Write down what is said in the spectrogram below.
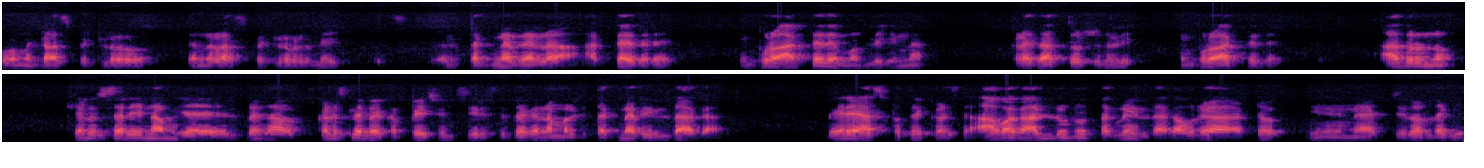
ಗೌರ್ಮೆಂಟ್ ಹಾಸ್ಪಿಟ್ಲು ಜನರಲ್ ಹಾಸ್ಪಿಟ್ಲ್ಗಳಲ್ಲಿ ತಜ್ಞರನ್ನೆಲ್ಲ ಆಗ್ತಾ ಇದ್ದಾರೆ. ಇಂಪ್ರೂವ್ ಆಗ್ತಾ ಇದೆ ಮೊದಲಿಗಿನ್ನ. ಕಳೆದ ಹತ್ತು ವರ್ಷದಲ್ಲಿ ಇಂಪ್ರೂವ್ ಆಗ್ತಿದೆ ಆದ್ರೂ ಕೆಲವು ಸರಿ ನಮಗೆ ನಾವು ಕಳಿಸ್ಲೇಬೇಕು ಪೇಷಂಟ್ ಸೀರಿಯಸ್ ಇದ್ದಾಗ ನಮ್ಮಲ್ಲಿ ತಜ್ಞರು ಇಲ್ದಾಗ ಬೇರೆ ಆಸ್ಪತ್ರೆಗೆ ಕಳಿಸ್ತಾರೆ ಆವಾಗ ಅಲ್ಲೂ ತಜ್ಞ ಇಲ್ದಾಗ ಅವರು ಆಟೋ ನ್ಯಾಚುರಲ್ ಆಗಿ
